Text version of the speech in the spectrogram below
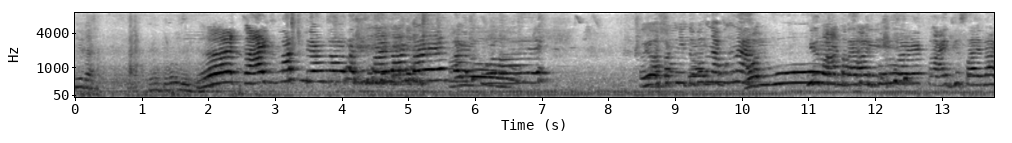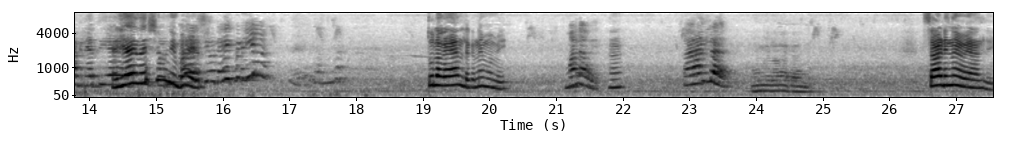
हे घाल. तू बरोबर येते. ए, काय नसल्यावर. अयो, शिवणी तो बघ ना बघ ना. अयो, आता काय करू रे? काय दिसायला लागले ती याय ना शिवणी बाहेर. शिवणे इकडे ये. तुला काय आणलं का नाही मम्मी? मला वे हा? काय आणलं? मम्मीला नाही काय आणलं. साडी नाही वेळ आणली.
